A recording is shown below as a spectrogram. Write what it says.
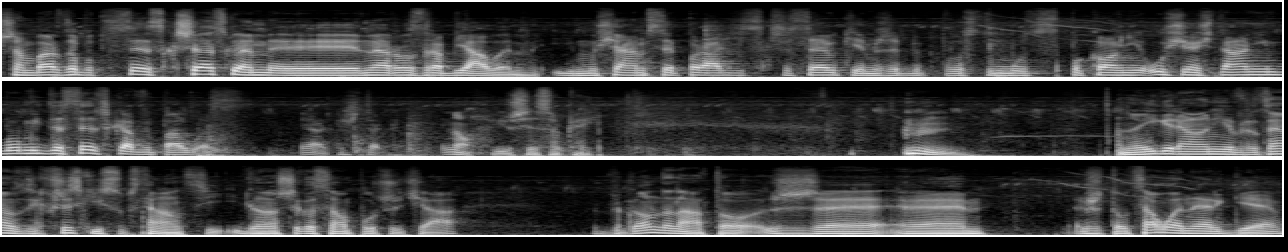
Przepraszam bardzo, bo to sobie z krzesłem yy, narozrabiałem i musiałem sobie poradzić z krzesełkiem, żeby po prostu móc spokojnie usiąść na nim, bo mi deseczka wypadła. Jakoś tak. No, już jest ok. No i generalnie wracając do tych wszystkich substancji i do naszego samopoczucia, wygląda na to, że, e, że tą całą energię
